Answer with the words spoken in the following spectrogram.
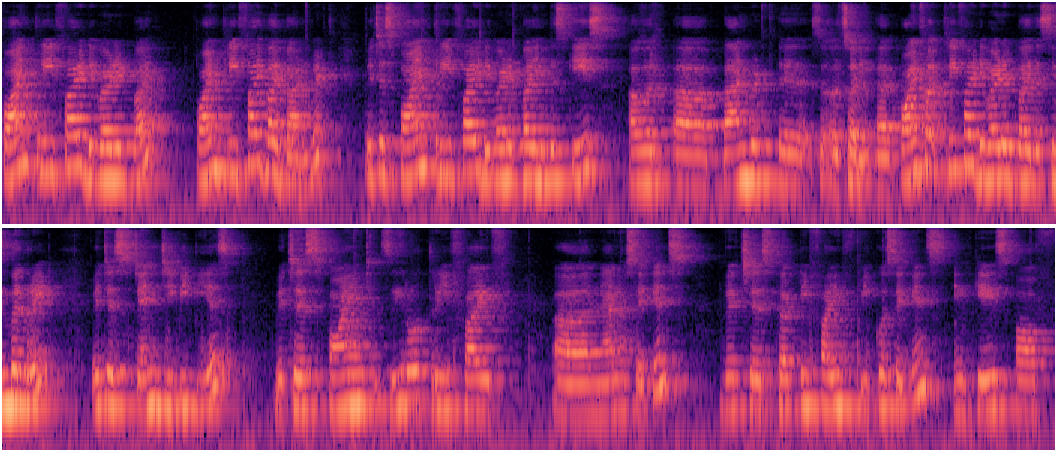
0.35 divided by 0.35 by bandwidth, which is 0.35 divided by, in this case, our uh, bandwidth, uh, so, uh, sorry, uh, 0.35 divided by the symbol rate, which is 10 Gbps, which is 0.035 uh, nanoseconds, which is 35 picoseconds in case of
